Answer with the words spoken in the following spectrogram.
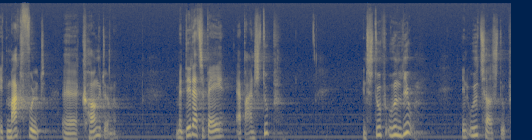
et magtfuldt øh, kongedømme. Men det der tilbage er bare en stup. En stup uden liv. En udtørret stup.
